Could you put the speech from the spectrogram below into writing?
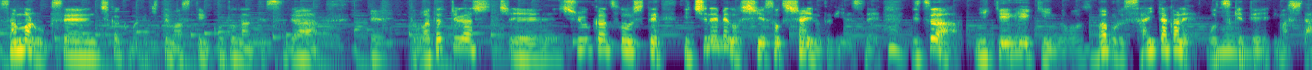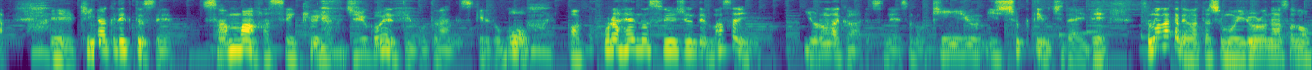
3万6千円近くまで来てますということなんですが、えっと、私が、えー、就活をして1年目の新卒社員の時にですね、実は日経平均のバブル最高値をつけていました。うん、えー、金額でいくとですね、3万8915円ということなんですけれども、はい、まあ、ここら辺の水準でまさに世の中はですねその金融一色という時代でその中で私もいろいろなその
